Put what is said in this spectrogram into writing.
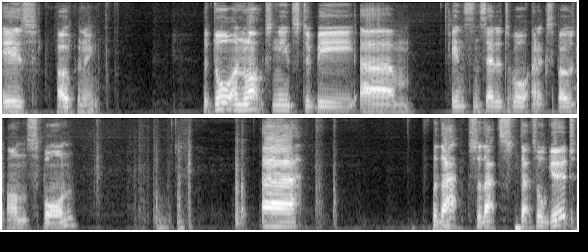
is opening. The door unlocked needs to be um, instance editable and exposed on spawn. Uh, for that, so that's that's all good.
